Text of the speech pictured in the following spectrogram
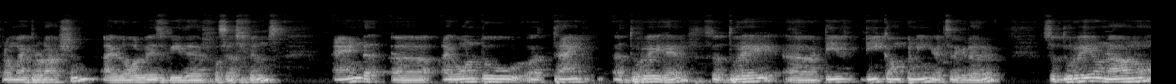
from my production, I will always be there for such films. And uh, I want to uh, thank uh, Durai here. So, Durai uh, D, D company வச்சிருக்கிறாரு So துரையும் நானும்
